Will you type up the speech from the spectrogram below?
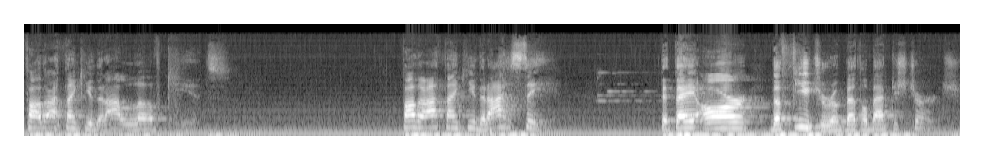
Father, I thank you that I love kids. Father, I thank you that I see that they are the future of Bethel Baptist Church.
